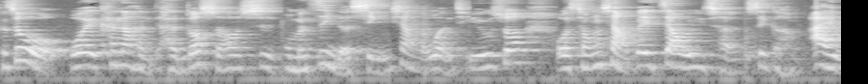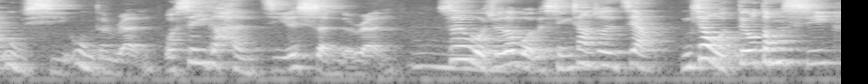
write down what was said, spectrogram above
可是我我也看到很很多时候是我们自己的形象的问题，比如说我从小被教育成是一个很爱物喜物的人，我是一个很节省的人，嗯、所以我觉得我的形象就是这样。你叫我丢东西，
